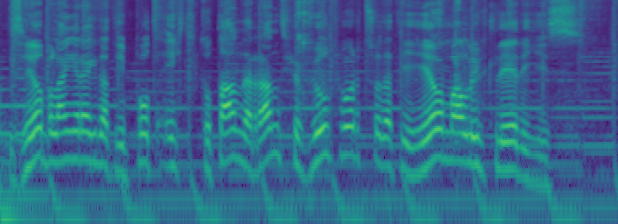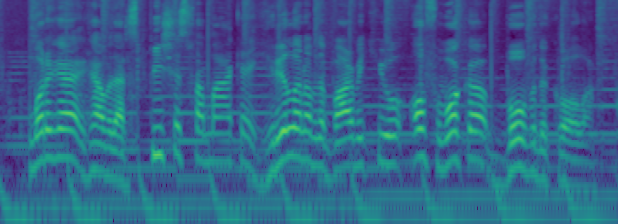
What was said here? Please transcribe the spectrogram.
Het is heel belangrijk dat die pot echt tot aan de rand gevuld wordt, zodat die helemaal luchtledig is. Morgen gaan we daar spiesjes van maken, grillen op de barbecue of wokken boven de kolen.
